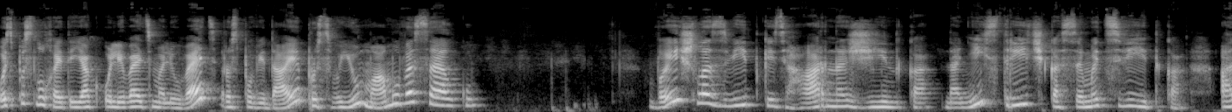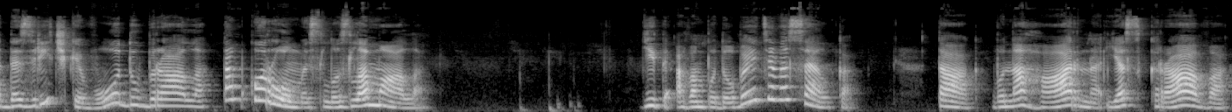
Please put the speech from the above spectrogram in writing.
Ось послухайте, як олівець-малювець розповідає про свою маму веселку. Вийшла звідкись гарна жінка, на ній стрічка семицвітка, а де з річки воду брала, там коромисло зламала. Діти, а вам подобається веселка? Так, вона гарна, яскрава,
